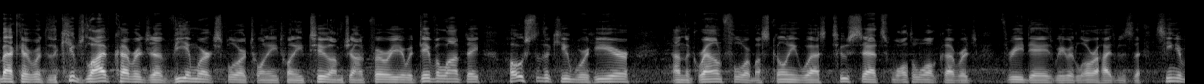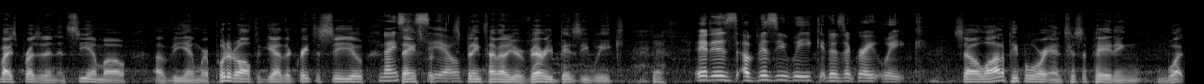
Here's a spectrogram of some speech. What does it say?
back everyone to theCUBE's live coverage of VMware Explorer 2022. I'm John Furrier with Dave Vellante, host of theCUBE. We're here on the ground floor, Moscone West, two sets, wall-to-wall -wall coverage, three days. We're with Laura Heisman, the Senior Vice President and CMO of VMware. Put it all together, great to see you. Nice Thanks to see for you. spending time out of your very busy week. it is a busy week, it is a great week. So a lot of people were anticipating what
